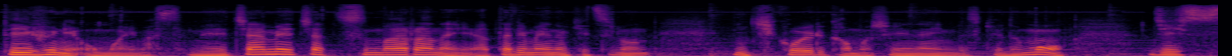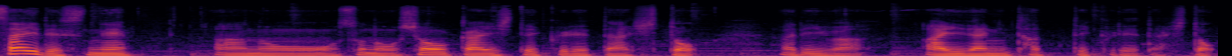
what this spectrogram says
ていうふうに思います。めちゃめちゃつまらない当たり前の結論に聞こえるかもしれないんですけども実際ですねあのその紹介してくれた人あるいは間に立ってくれた人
